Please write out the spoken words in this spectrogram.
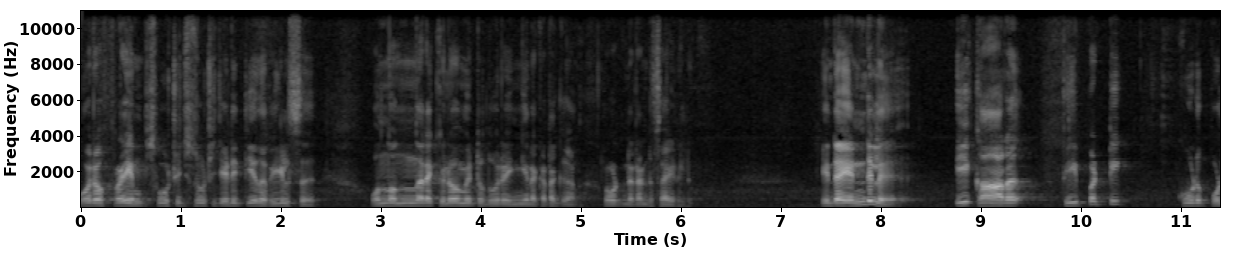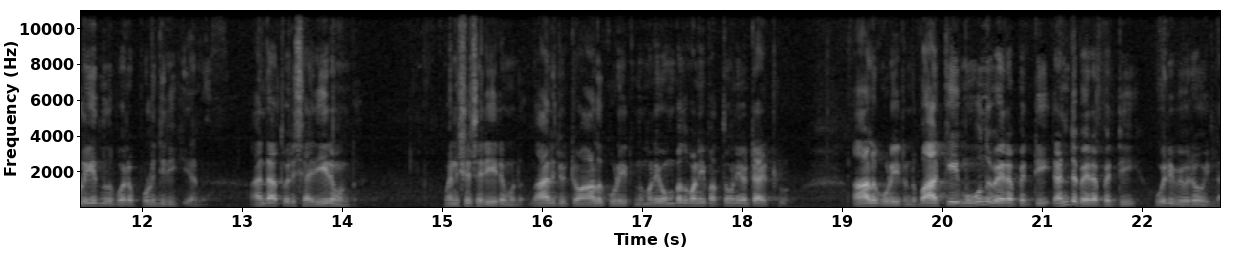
ഓരോ ഫ്രെയിം സൂക്ഷിച്ച് സൂക്ഷിച്ച് എഡിറ്റ് ചെയ്ത റീൽസ് ഒന്നൊന്നര കിലോമീറ്റർ ദൂരം ഇങ്ങനെ കിടക്കുകയാണ് റോഡിന്റെ രണ്ട് സൈഡിലും ഇതിന്റെ എൻഡിൽ ഈ കാറ് തീപ്പെട്ടി കൂട് പൊളിയുന്നത് പോലെ പൊളിഞ്ഞിരിക്കുകയാണ്. അതിന്റെ അകത്തൊരു ശരീരമുണ്ട്. മനുഷ്യ ശരീരമുണ്ട്. നാല് ചുറ്റും ആൾ കൂടിയിട്ടുണ്ട്. മണി ഒമ്പത് മണി പത്ത് മണിയൊക്കെ ആയിട്ടുള്ളൂ. ആൾ കൂടിയിട്ടുണ്ട്. ബാക്കി മൂന്ന് പേരെ പറ്റി രണ്ട് പേരെ പറ്റി ഒരു വിവരവും ഇല്ല.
